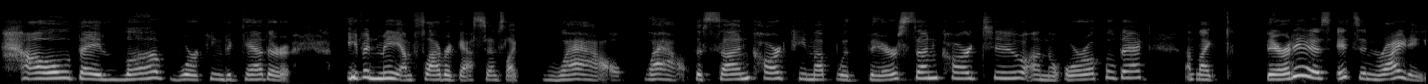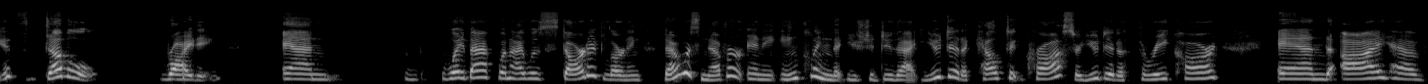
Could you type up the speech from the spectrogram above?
how they love working together. Even me, I'm flabbergasted. I was like, wow, wow. The sun card came up with their sun card too on the oracle deck. I'm like, there it is. It's in writing, it's double writing. And way back when I was started learning, there was never any inkling that you should do that. You did a Celtic cross or you did a three card. And I have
